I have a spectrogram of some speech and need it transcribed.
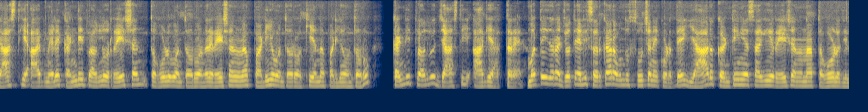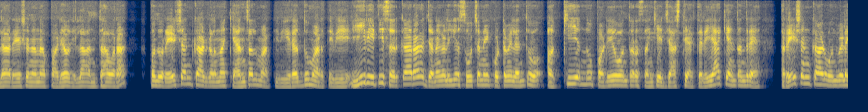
ಜಾಸ್ತಿ ಆದ್ಮೇಲೆ ಖಂಡಿತವಾಗ್ಲೂ ರೇಷನ್ ತಗೊಳ್ಳುವಂತವ್ರು ಅಂದ್ರೆ ರೇಷನ್ ಅನ್ನ ಪಡೆಯುವಂತವ್ರು, ಅಕ್ಕಿಯನ್ನ ಪಡೆಯುವಂತವ್ರು ಖಂಡಿತವಾಗ್ಲೂ ಜಾಸ್ತಿ ಆಗೇ ಆಗ್ತಾರೆ. ಮತ್ತೆ ಇದರ ಜೊತೆಯಲ್ಲಿ ಸರ್ಕಾರ ಒಂದು ಸೂಚನೆ ಕೊಡುತ್ತೆ, ಯಾರು ಕಂಟಿನ್ಯೂಸ್ ಆಗಿ ರೇಷನ್ ಅನ್ನ ತಗೊಳ್ಳೋದಿಲ್ಲ ರೇಷನ್ ಅನ್ನ ಪಡೆಯೋದಿಲ್ಲ ಅಂತಹವರ ಒಂದು ರೇಷನ್ ಕಾರ್ಡ್ ಗಳನ್ನ ಕ್ಯಾನ್ಸಲ್ ಮಾಡ್ತೀವಿ, ರದ್ದು ಮಾಡ್ತೀವಿ. ಈ ರೀತಿ ಸರ್ಕಾರ ಜನಗಳಿಗೆ ಸೂಚನೆ ಕೊಟ್ಟ ಮೇಲೆ ಅಂತೂ ಅಕ್ಕಿಯನ್ನು ಪಡೆಯುವಂತರ ಸಂಖ್ಯೆ ಜಾಸ್ತಿ ಆಗ್ತಾರೆ ಯಾಕೆ ಅಂತಂದ್ರೆ ರೇಷನ್ ಕಾರ್ಡ್ ಒಂದ್ ವೇಳೆ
